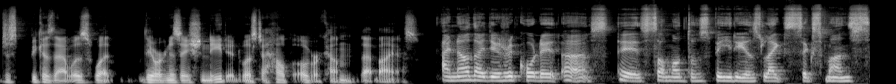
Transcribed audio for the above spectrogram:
just because that was what the organization needed was to help overcome that bias. I know that you recorded uh, uh some of those videos like six months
